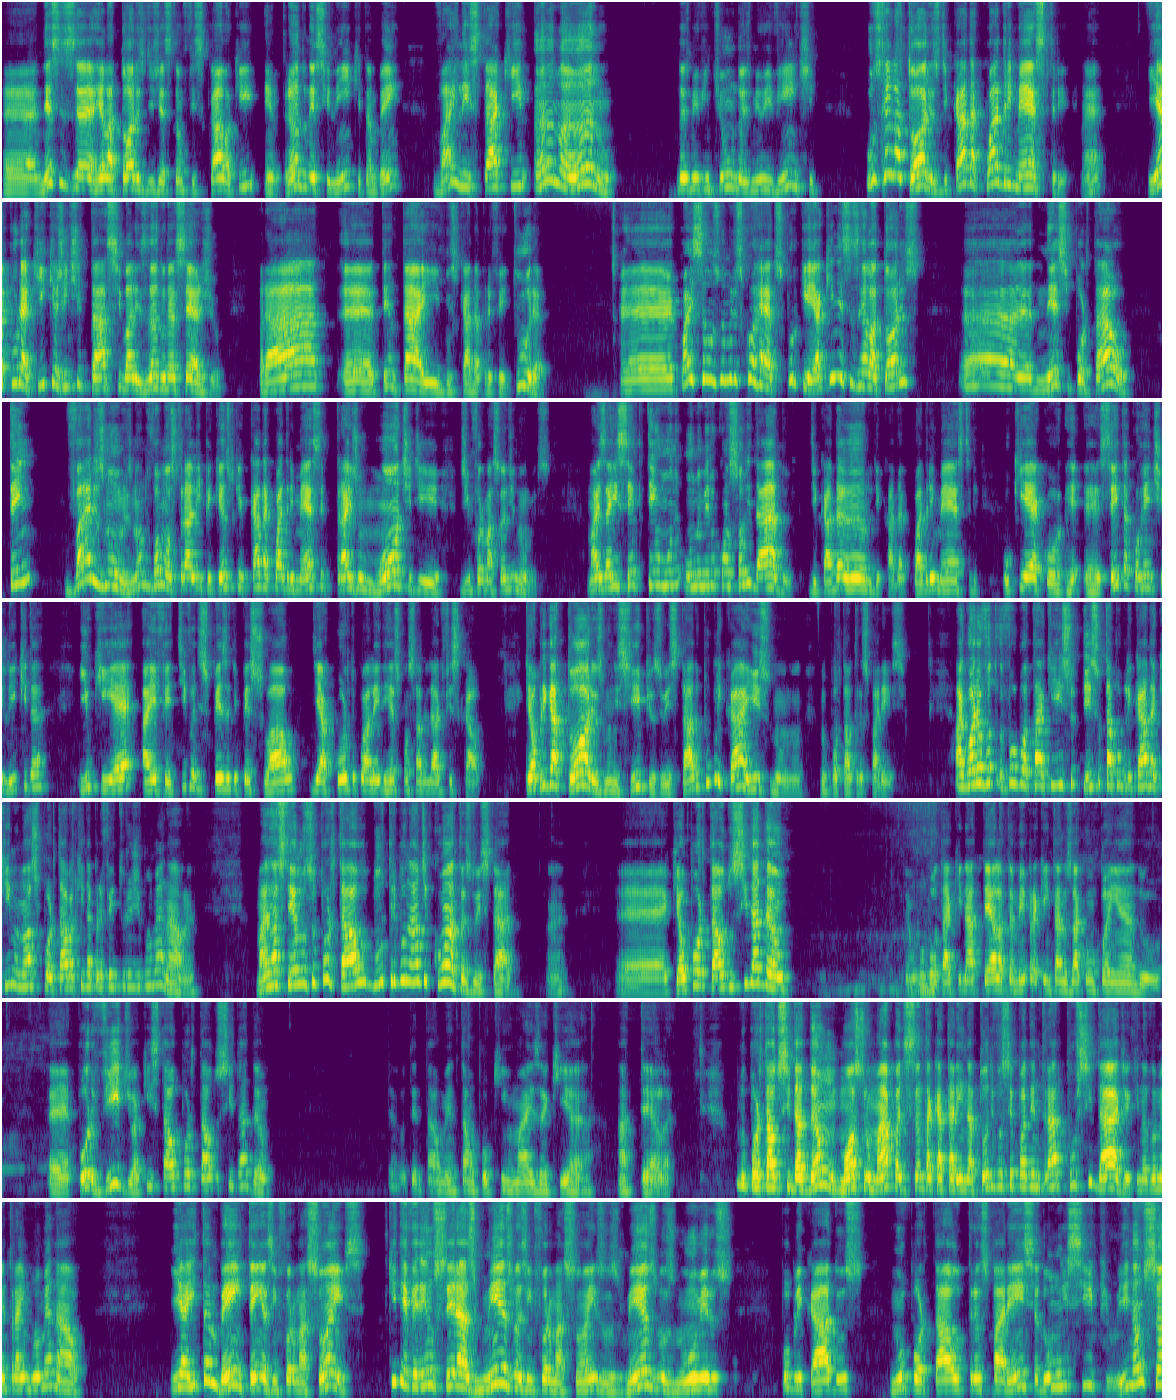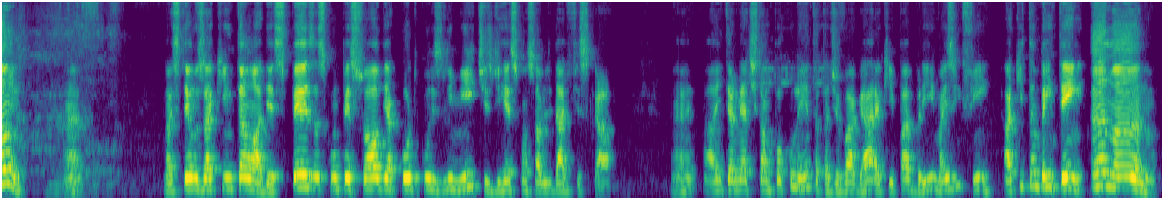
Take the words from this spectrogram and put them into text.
É, nesses é, relatórios de gestão fiscal aqui, entrando nesse link também, vai listar aqui ano a ano, 2021, 2020, os relatórios de cada quadrimestre, né? E é por aqui que a gente está se balizando, né, Sérgio? Para é, tentar ir buscar da prefeitura é, quais são os números corretos. Porque aqui nesses relatórios, é, nesse portal, tem vários números. Não vou mostrar ali pequenos, porque cada quadrimestre traz um monte de, de informações de números. Mas aí sempre tem um, um número consolidado de cada ano, de cada quadrimestre, o que é, é receita corrente líquida e o que é a efetiva despesa de pessoal de acordo com a lei de responsabilidade fiscal que é obrigatório os municípios e o Estado publicar isso no, no, no portal Transparência. Agora eu vou, eu vou botar aqui isso, isso está publicado aqui no nosso portal aqui da Prefeitura de Blumenau, né? Mas nós temos o portal do Tribunal de Contas do Estado, né? é, que é o portal do cidadão. Então, vou botar aqui na tela também para quem está nos acompanhando é, por vídeo. Aqui está o portal do cidadão. Então, vou tentar aumentar um pouquinho mais aqui a, a tela. No portal do cidadão, mostra o mapa de Santa Catarina todo e você pode entrar por cidade. Aqui nós vamos entrar em Blumenau. E aí também tem as informações que deveriam ser as mesmas informações, os mesmos números publicados no portal Transparência do município. E não são. Né? Nós temos aqui, então, ó, despesas com pessoal de acordo com os limites de responsabilidade fiscal. É, a internet está um pouco lenta, está devagar aqui para abrir, mas enfim, aqui também tem ano a ano,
